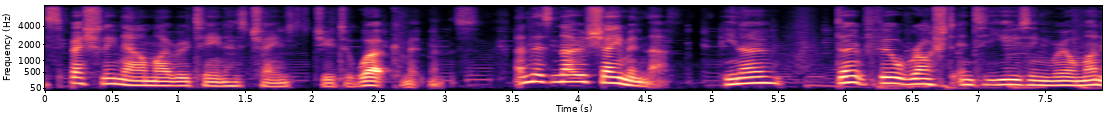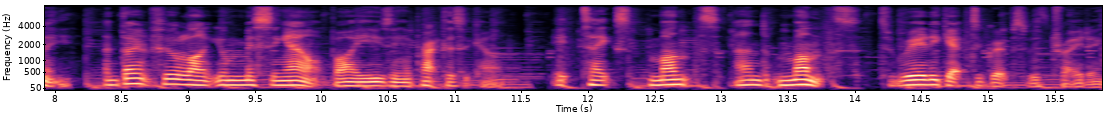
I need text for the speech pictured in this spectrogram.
especially now my routine has changed due to work commitments. And there's no shame in that. You know, don't feel rushed into using real money and don't feel like you're missing out by using a practice account. It takes months and months to really get to grips with trading.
